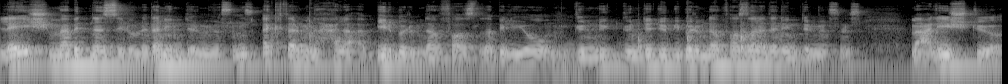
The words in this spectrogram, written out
Leş ma bitnezzilu neden indirmiyorsunuz? Ekter min halaa bir bölümden fazla biliyorum. Günlük günde diyor bir bölümden fazla neden indirmiyorsunuz? Ma'liş diyor.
